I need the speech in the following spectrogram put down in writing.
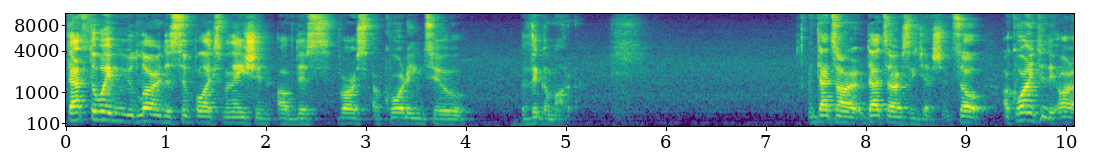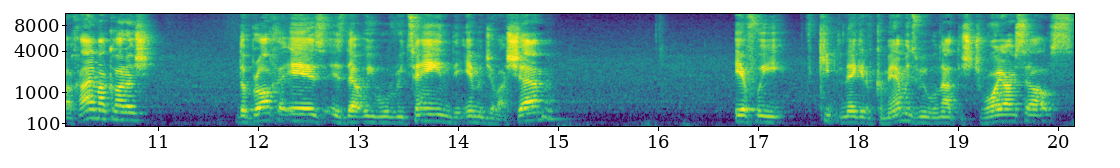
That's the way we would learn the simple explanation of this verse according to the Gemara. That's our that's our suggestion. So according to the Or HaChaim HaKadosh, the bracha is is that we will retain the image of Hashem. If we keep the negative commandments, we will not destroy ourselves.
